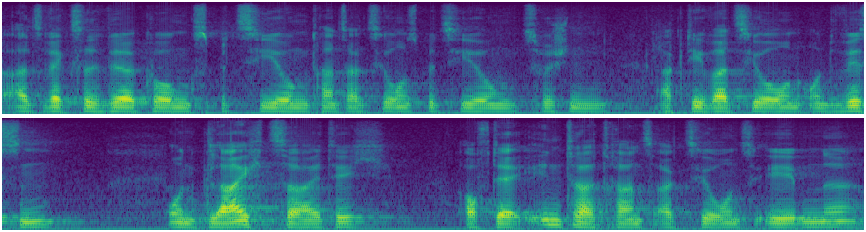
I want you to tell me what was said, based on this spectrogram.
als Wechselwirkungsbeziehungen, Transaktionsbeziehungen zwischen Aktivation und Wissen und gleichzeitig auf der Intertransaktionsebene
